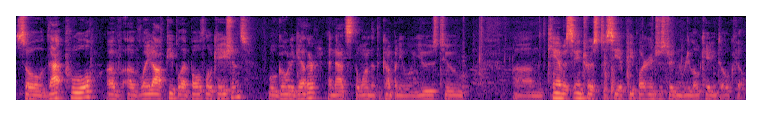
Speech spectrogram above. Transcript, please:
So that pool of, of laid off people at both locations will go together, and that's the one that the company will use to um, interest to see if people are interested in relocating to Oakville.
